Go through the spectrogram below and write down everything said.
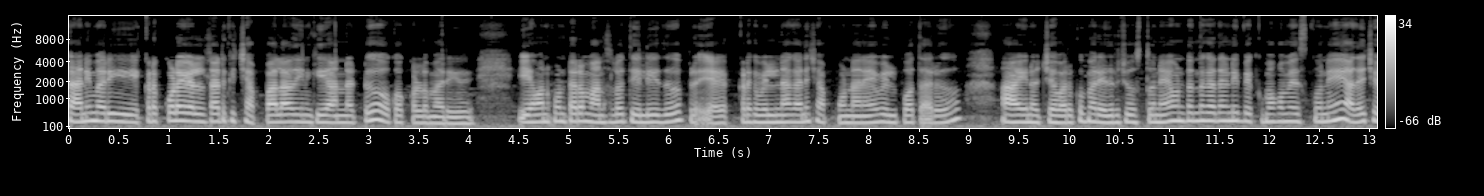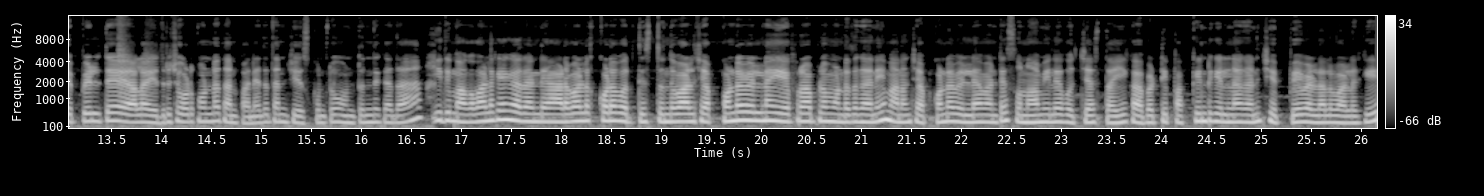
కానీ మరి ఇక్కడికి కూడా వెళ్ళటానికి చెప్పాలా దీనికి అన్నట్టు ఒక్కొక్కళ్ళు మరి ఏమనుకుంటారో మనసులో తెలియదు ఎక్కడికి వెళ్ళినా కానీ చెప్పకుండానే వెళ్ళిపోతారు. ఆయన వచ్చే వరకు మరి ఎదురు చూస్తూనే ఉంటుంది కదండి బిక్కుముఖం వేసుకుని. అదే చెప్పి వెళ్తే అలా ఎదురు చూడకుండా తన పని అయితే తను చేసుకుంటూ ఉంటుంది కదా. ఇది మగవాళ్ళకే కదండి. ఆడవాళ్ళకి కూడా వర్తిస్తుంది. వాళ్ళు చెప్పకుండా వెళ్ళినా ఏ ప్రాబ్లం ఉండదు కానీ మనం చెప్పకుండా వెళ్ళామంటే సునామీలే వచ్చేస్తాయి. కాబట్టి పక్కింటికి వెళ్ళినా కానీ చెప్పే వెళ్ళాలి వాళ్ళకి.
